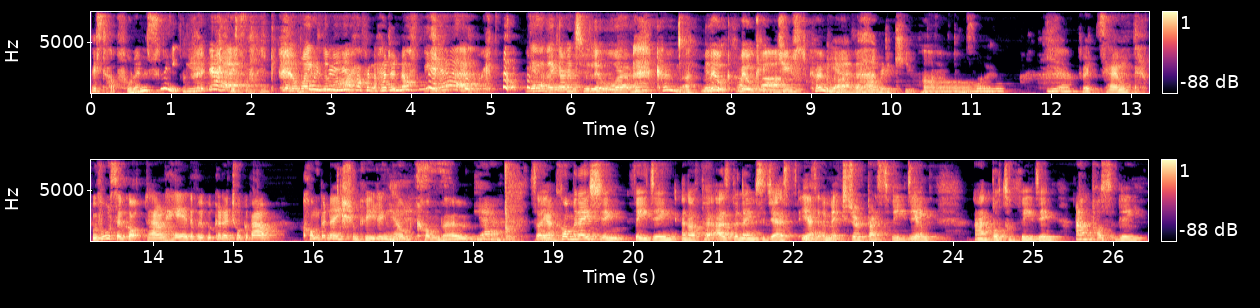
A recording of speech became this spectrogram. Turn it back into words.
they start falling asleep. Yeah. it's like, Gotta wake "Oh, them you up." haven't had enough milk. Yeah. Yeah, they go into a little um, coma, Milk milk, milk coma. induced coma. yeah, they're really cute. Oh. Yeah. But um, we've also got down here that we were going to talk about combination feeding, old combo. Yeah. So Yeah. combination feeding, and I've put as the name suggests, is Yeah. a mixture of breastfeeding and bottle feeding, and possibly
